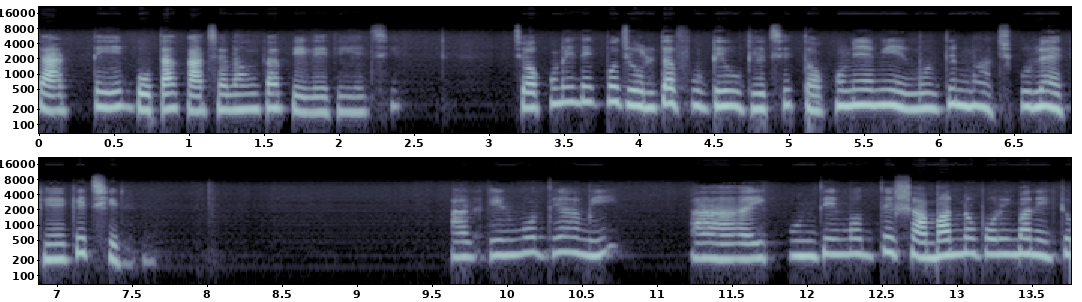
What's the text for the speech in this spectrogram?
চারটে গোটা কাঁচা লঙ্কা ফেলে দিয়েছি। যখনই দেখব ঝোলটা ফুটে উঠেছে, তখনই আমি এর মধ্যে মাছগুলো একে একে ছেড়ে দেব। আর এর মধ্যে আমি এই খুন্তির মধ্যে সামান্য পরিমাণ একটু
